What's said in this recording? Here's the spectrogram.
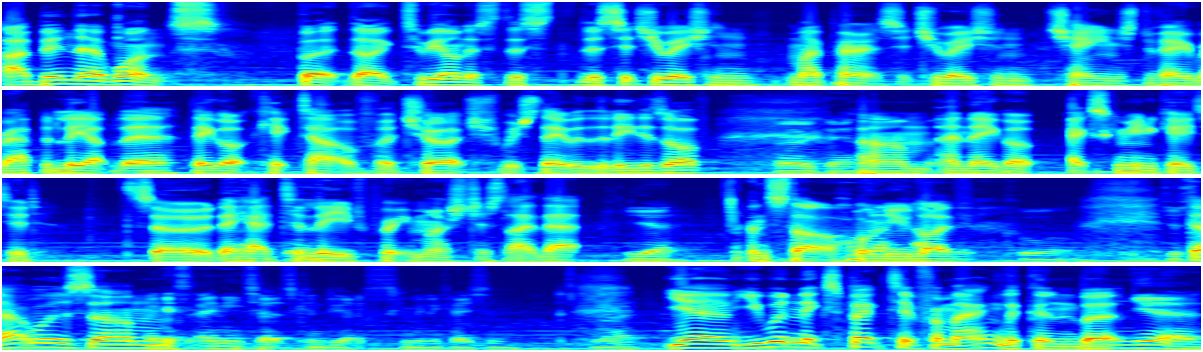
I've been there once, but like to be honest, this the situation, my parents' situation, changed very rapidly up there. They got kicked out of a church, which they were the leaders of. Okay. Um, and they got excommunicated, so they had to leave pretty much just like that. Yeah. And start a whole new life. Just- That was um, I guess any church can do excommunication, right? Yeah, you wouldn't expect it from an Anglican, but Yeah.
